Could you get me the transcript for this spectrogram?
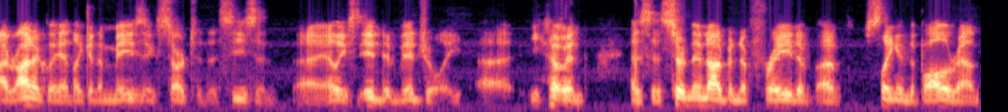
ironically had like an amazing start to the season, uh, at least individually, uh, you know, and has, has certainly not been afraid of, of slinging the ball around.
